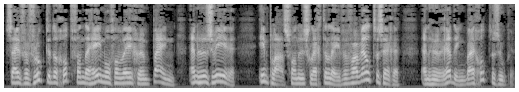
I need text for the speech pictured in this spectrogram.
zij vervloekten de God van de hemel vanwege hun pijn en hun zweren, in plaats van hun slechte leven vaarwel te zeggen en hun redding bij God te zoeken.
